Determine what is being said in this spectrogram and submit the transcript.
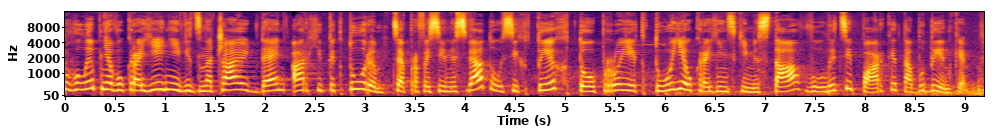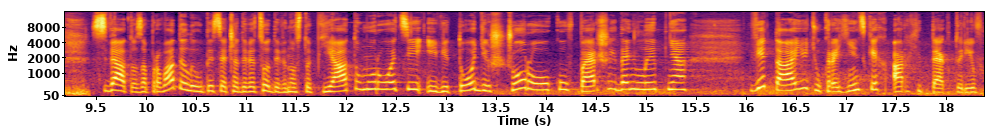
1 липня в Україні відзначають День архітектури. Це професійне свято усіх тих, хто проєктує українські міста, вулиці, парки та будинки. Свято запровадили у 1995 році, і відтоді щороку, в перший день липня. Вітають українських архітекторів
